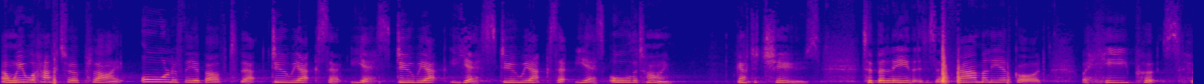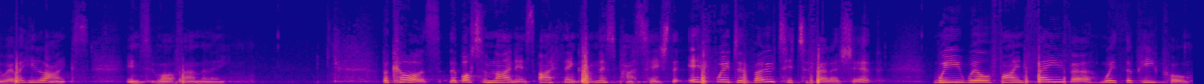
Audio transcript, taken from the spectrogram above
And we will have to apply all of the above to that. Do we accept? Yes. Do we act? Yes. Do we accept? Yes. All the time. We have to choose to believe that this is a family of God where He puts whoever He likes into our family. Because the bottom line is, I think, from this passage, that if we're devoted to fellowship, we will find favour with the people.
